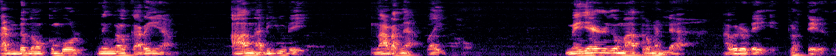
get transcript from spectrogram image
കണ്ടു നോക്കുമ്പോൾ നിങ്ങൾക്കറിയാം ആ നടിയുടെ നടന വൈഭവം. മെയ്യഴക് മാത്രമല്ല അവരുടെ പ്രത്യേകത.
